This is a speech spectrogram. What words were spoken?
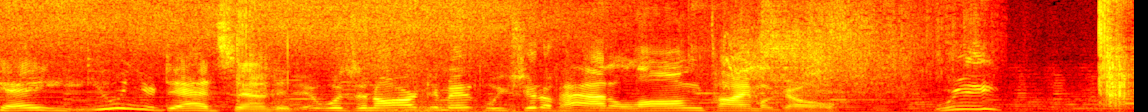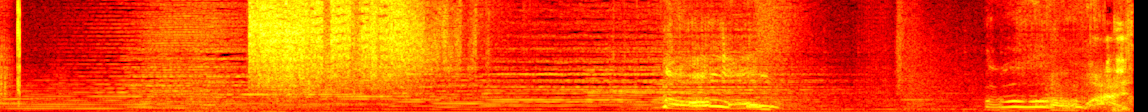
Okay? You and your dad sounded. It was an argument we should have had a long time ago. We. No! What?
